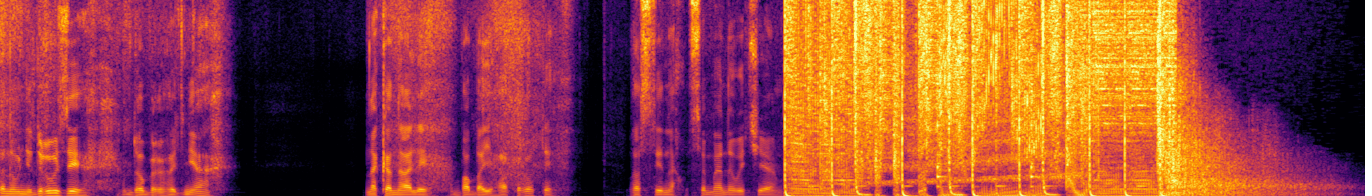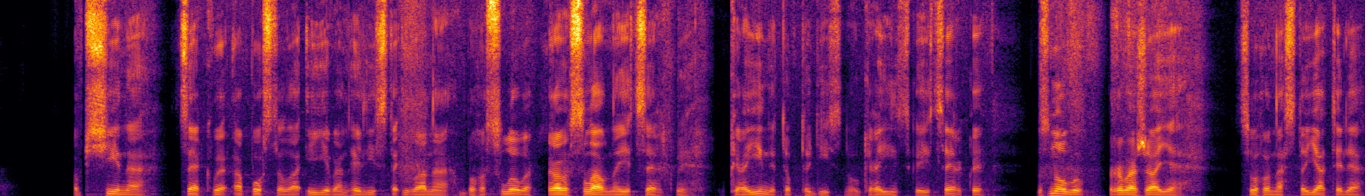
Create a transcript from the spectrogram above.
Шановні друзі, доброго дня. На каналі Баба Яга проти в гостинах у Семеновича. Община церкви апостола і євангеліста Івана Богослова Православної церкви України, тобто дійсно Української церкви, знову проважає свого настоятеля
